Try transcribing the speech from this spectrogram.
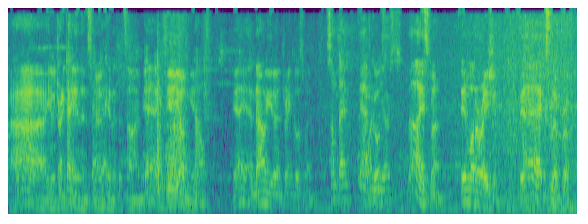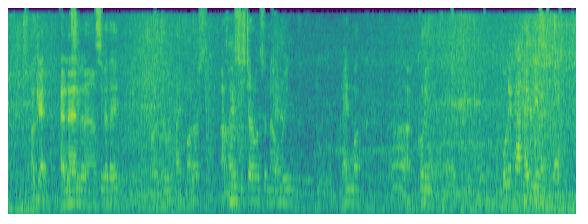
Ah, you were drinking time, and smoking at the time. Yeah, because you're young, you Now know. Yeah, yeah. And now you don't drink or smoke? Sometimes. Yeah, of course. Years. Nice, man. In moderation. Yeah, excellent, bro. Okay. And then. Siva, Um, Siva Dai, uh, they were my mothers. Ah. my sister also now going to Myanmar, ah, going uh, four, five days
